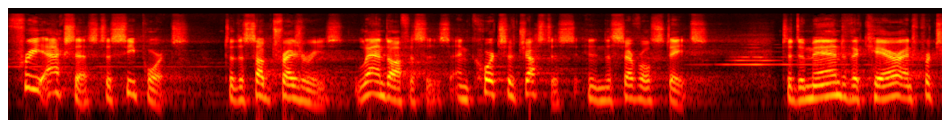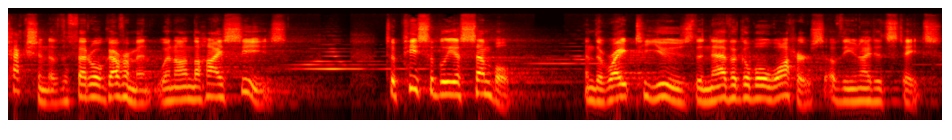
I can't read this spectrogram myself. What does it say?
free access to seaports, to the sub treasuries, land offices, and courts of justice in the several states, to demand the care and protection of the federal government when on the high seas, to peaceably assemble and the right to use the navigable waters of the United States.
